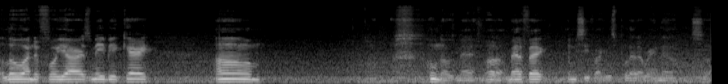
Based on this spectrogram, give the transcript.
a little under four yards, maybe a carry. Um, who knows, man? Hold on. Matter of fact, let me see if I can just pull that up right now, so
